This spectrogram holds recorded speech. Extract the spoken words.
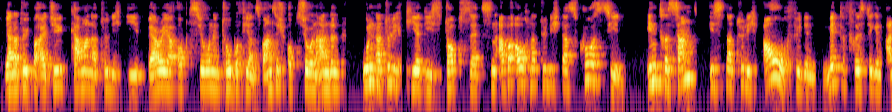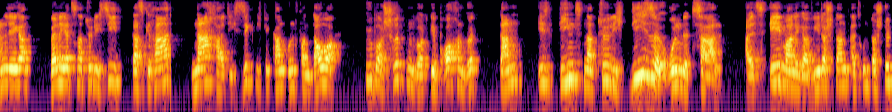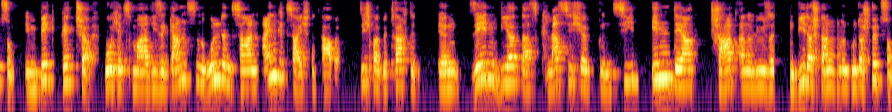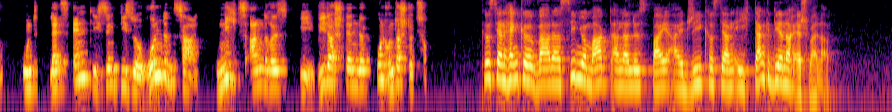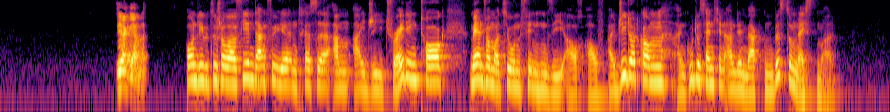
Ja, natürlich bei IG kann man natürlich die Barrier-Optionen, Turbo-24-Optionen handeln und natürlich hier die Stops setzen, aber auch natürlich das Kursziel. Interessant ist natürlich auch für den mittelfristigen Anleger, wenn er jetzt natürlich sieht, dass gerade nachhaltig, signifikant und von Dauer überschritten wird, gebrochen wird, dann ist, dient natürlich diese runde Zahl als ehemaliger Widerstand, als Unterstützung. Im Big Picture, wo ich jetzt mal diese ganzen runden Zahlen eingezeichnet habe, sich mal betrachtet, ähm, sehen wir das klassische Prinzip in der Chartanalyse Widerstand und Unterstützung. Und letztendlich sind diese runden Zahlen nichts anderes wie Widerstände und Unterstützung. Christian Henke war das Senior Marktanalyst bei IG. Christian, ich danke dir nach Eschweiler. Sehr gerne. Und liebe Zuschauer, vielen Dank für Ihr Interesse am IG Trading Talk. Mehr Informationen finden Sie auch auf IG.com. Ein gutes Händchen an den Märkten. Bis zum nächsten Mal.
